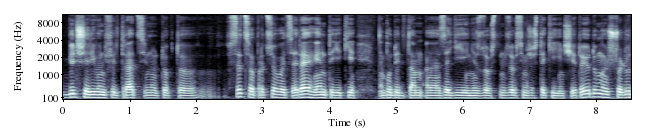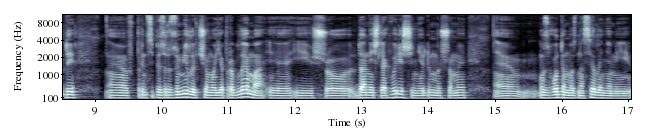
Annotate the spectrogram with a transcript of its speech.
більший рівень фільтрації, ну тобто все це опрацьовується, реагенти, які будуть там е, задіяні, зовсім зовсім ж такі інші. То я думаю, що люди в принципі зрозуміли, в чому є проблема, е, і що даний шлях вирішення, я думаю, що ми е, узгодимо з населенням і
